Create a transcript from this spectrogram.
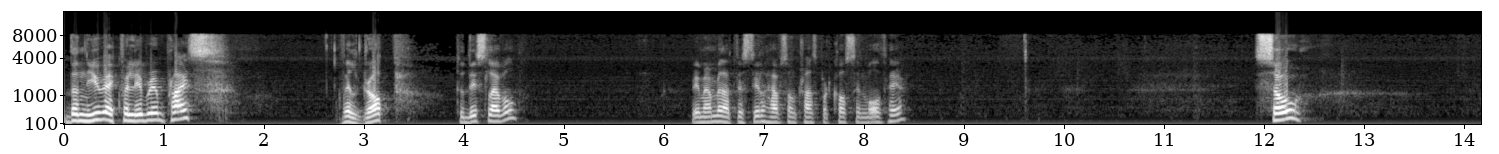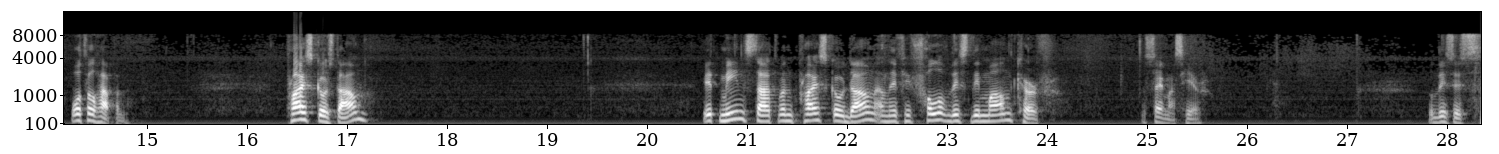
The new equilibrium price will drop to this level. Remember that we still have some transport costs involved here. So, what will happen? Price goes down, It means that when price go down and if you follow this demand curve, the same as here. So this is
